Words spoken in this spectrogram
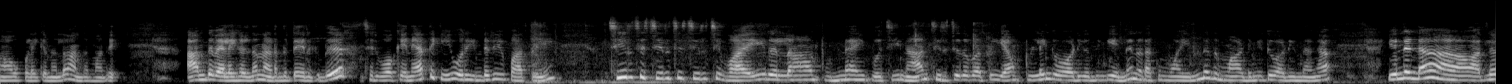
மாவு குலைக்கணும்ல அந்த மாதிரி. அந்த வேலைகள் தான் நடந்துகிட்டே இருக்குது. சரி ஓகே நேற்றுக்கு ஒரு இன்டர்வியூ பார்த்தேன். சிரிச்சு சிரிச்சு சிரிச்சு வயிறெல்லாம் புண்ணாகி போச்சு. நான் சிரிச்சதை பார்த்து என் பிள்ளைங்க ஓடி வந்தீங்க. என்ன நடக்குமா? என்னதுமா அப்படின்ட்டு ஓடிந்தாங்க என்னென்னா அதில்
